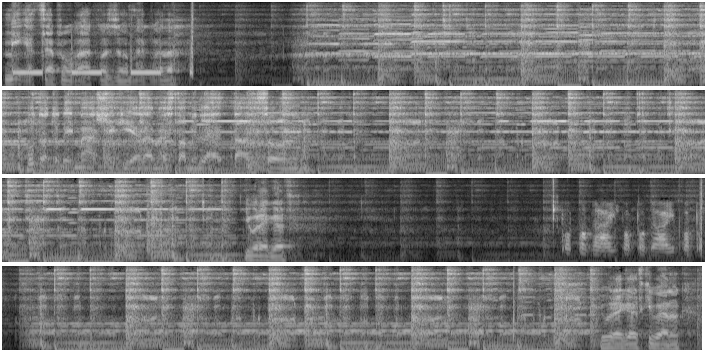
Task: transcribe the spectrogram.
Még egyszer próbálkozzon meg vele. Mutatok egy másik ilyen lemezt, ami lehet táncolni. Jó reggelt! Papagáj, papagáj, papagáj. Jó reggelt kívánok!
